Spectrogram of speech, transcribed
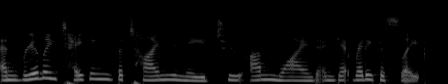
and really taking the time you need to unwind and get ready for sleep.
